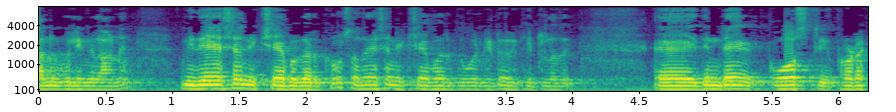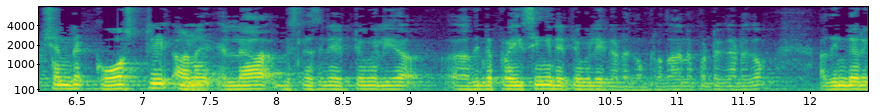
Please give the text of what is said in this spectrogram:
ആനുകൂല്യങ്ങളാണ് വിദേശ നിക്ഷേപകർക്കും സ്വദേശ നിക്ഷേപകർക്കും വേണ്ടിയിട്ട് ഒരുക്കിയിട്ടുള്ളത്. ഇതിന്റെ കോസ്റ്റ് പ്രൊഡക്ഷന്റെ കോസ്റ്റ് ആണ് എല്ലാ ബിസിനസിന്റെ ഏറ്റവും വലിയ അതിന്റെ പ്രൈസിങ്ങിന്റെ ഏറ്റവും വലിയ ഘടകം പ്രധാനപ്പെട്ട ഘടകം. അതിന്റെ ഒരു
